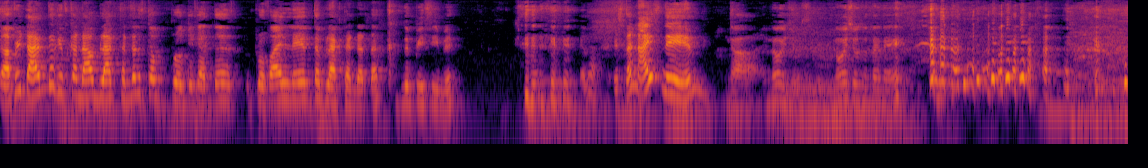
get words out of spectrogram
काफ़ी टाइम तक इसका नाम ब्लैक थंडर इसका प्रो क्या कहते हैं प्रोफ़ाइल नेम तक ब्लैक थंडर तक अपने पीसी में। It's a nice name no issues no issues with the name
